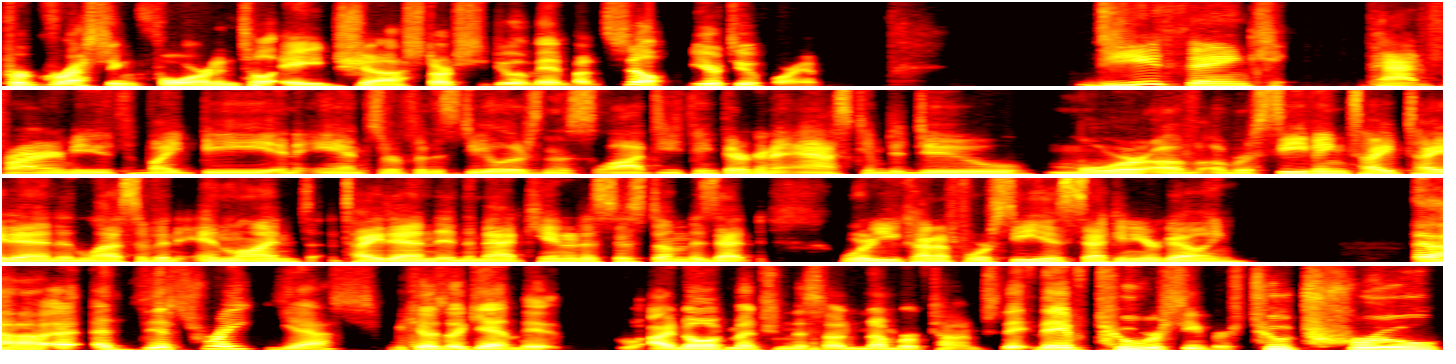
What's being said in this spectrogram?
progressing forward until age uh, starts to do him in. But still, year two for him. Do you think Pat Freiermuth might be an answer for the Steelers in the slot? Do you think they're going to ask him to do more of a receiving type tight end and less of an inline tight end in the Matt Canada system? Is that where you kind of foresee his second year going? Uh, at, this rate, yes, because again, they, I know I've mentioned this a number of times. They, they have two receivers, two true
